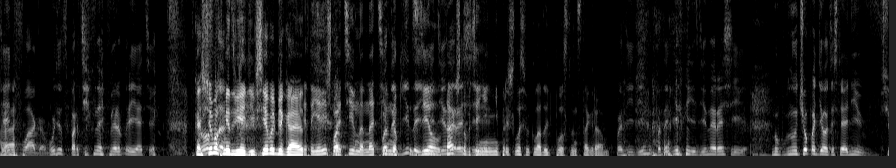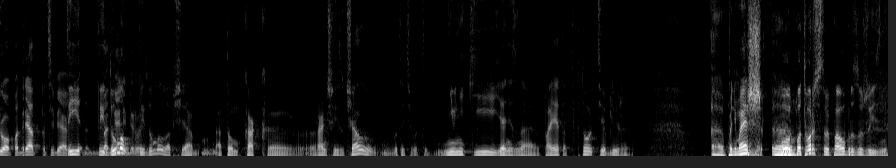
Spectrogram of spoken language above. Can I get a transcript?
День флага. Будет спортивное мероприятие. В костюмах медведей, все выбегают. Это я, видишь, нативно, нативно эгидой сделал «Единой так, чтобы России». тебе не, пришлось выкладывать пост в Инстаграм. Под, един- Единой России. Ну, ну что поделать, если они все подряд под себя Ты, ты, думал, берут? ты думал вообще о, о том, как э, раньше изучал вот эти вот дневники, я не знаю, поэтов? Кто тебе ближе? Э, Понимаешь, По, э, по творчеству и по образу жизни,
